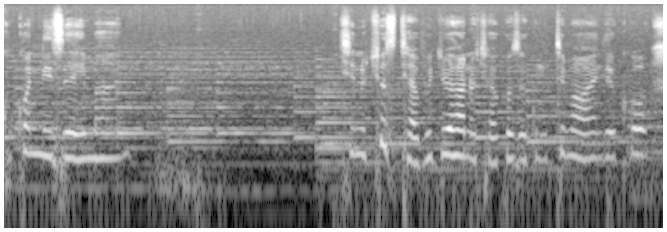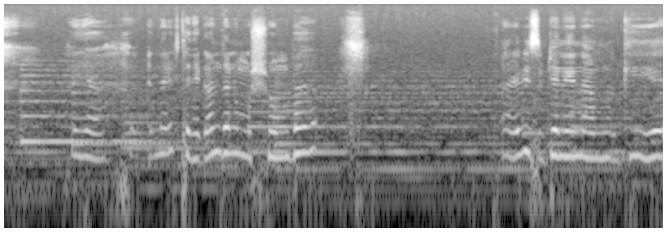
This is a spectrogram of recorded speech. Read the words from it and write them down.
kuko nizeye imana. Ikintu cyose cyavugiwe hano cyakoze ku mutima wanjye ko ya nari mfitanye gahunda n'umushumba arabizi ibyo nari namubwiye.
